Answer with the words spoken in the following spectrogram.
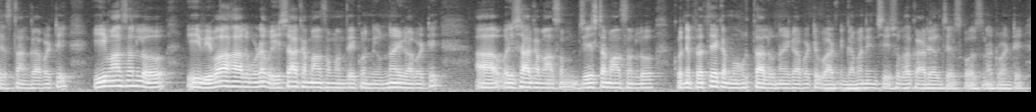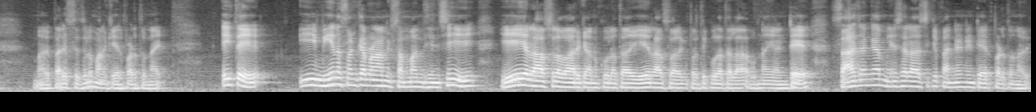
చేస్తాం కాబట్టి ఈ మాసంలో ఈ వివాహాలు కూడా వైశాఖ మాసం అందే కొన్ని ఉన్నాయి కాబట్టి వైశాఖ మాసం జ్యేష్ఠ మాసంలో కొన్ని ప్రత్యేక ముహూర్తాలు ఉన్నాయి కాబట్టి వాటిని గమనించి శుభకార్యాలు చేసుకోవాల్సినటువంటి మరి పరిస్థితులు మనకు ఏర్పడుతున్నాయి. అయితే ఈ మీన సంక్రమణానికి సంబంధించి ఏ రాసుల వారికి అనుకూలత ఏ రాసుల వారికి ప్రతికూలతలు ఉన్నాయి అంటే సహజంగా మేషరాశికి పన్నెండింటి ఏర్పడుతున్నది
